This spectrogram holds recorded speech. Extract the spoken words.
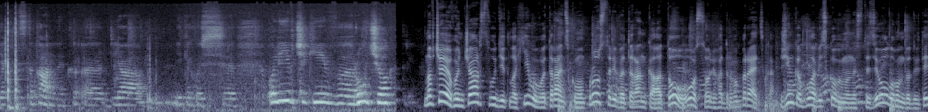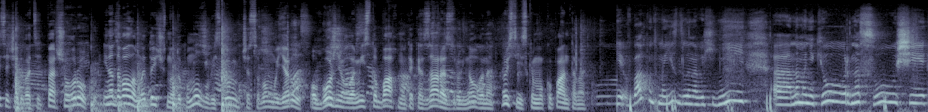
як підстаканник е, для якихось олівчиків, ручок. Навчає гончарству дітлахів у ветеранському просторі ветеранка АТО ООС Ольга Дрогоберецька. Жінка була військовим анестезіологом до 2021 року і надавала медичну допомогу військовим в часовому яру. Обожнювала місто Бахмут, яке зараз зруйноване російськими окупантами. В Бахмут ми їздили на вихідні, е, на манікюр, на суші.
